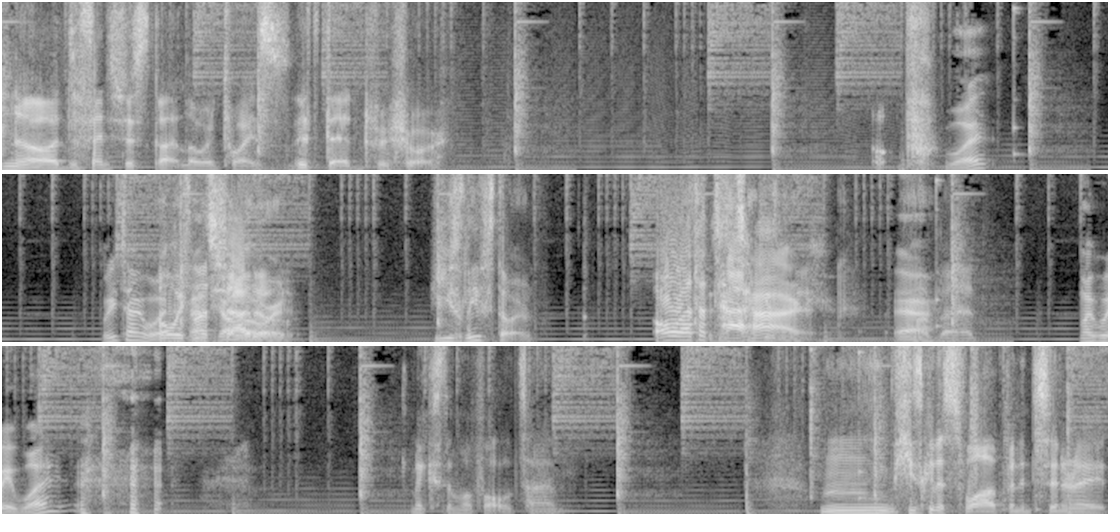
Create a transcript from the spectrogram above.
No, defense just got lowered twice. It's dead for sure. Oh. What? What are you talking about? oh it's not Shadow. lowered. He's Leaf Storm. Oh, that's It's attack. attack. it? My bad. I'm like, wait, what? Mix them up all the time. Mm, he's gonna swap and incinerate.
